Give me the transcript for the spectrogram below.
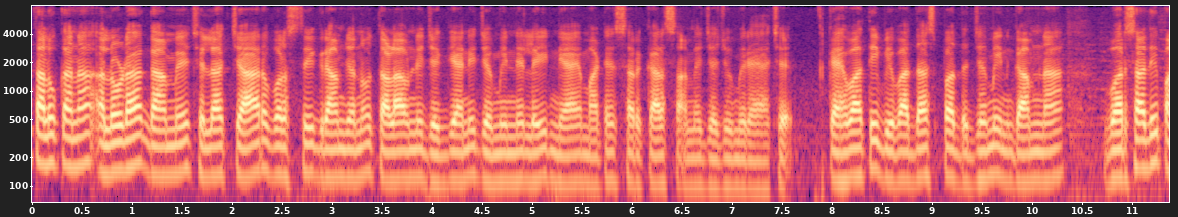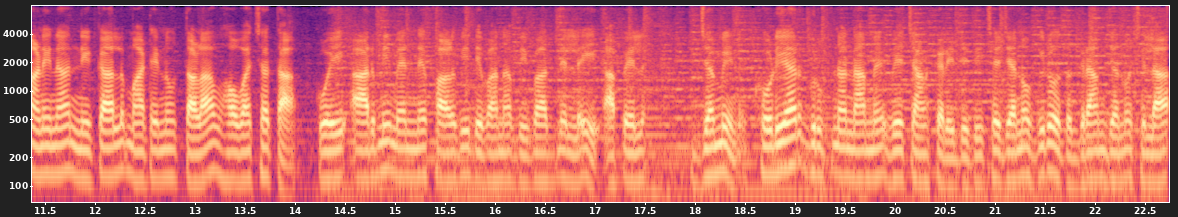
તાલુકાના અલોડા ગામે છેલ્લા ચાર વર્ષથી ગ્રામજનો તળાવની જગ્યાની જમીનને લઈ ન્યાય માટે સરકાર સામે જજુમી રહ્યા છે. કહેવાતી વિવાદાસ્પદ જમીન ગામના વરસાદી પાણીના નિકાલ માટેનું તળાવ હોવા છતાં કોઈ આર્મી મેનને ફાળવી દેવાના વિવાદને લઈ આપેલ જમીન ખોડિયાર ગ્રુપના નામે વેચાણ કરી દીધી છે, જેનો વિરોધ ગ્રામજનો છેલ્લા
